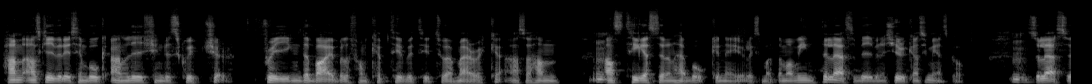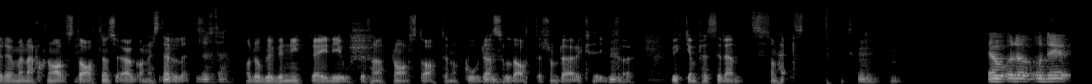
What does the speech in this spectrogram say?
han, han skriver i sin bok Unleashing the Scripture, Freeing the Bible from Captivity to America. Alltså han, Mm. Hans tes i den här boken är ju liksom att om vi inte läser Bibeln i kyrkans gemenskap Mm. så läser vi det med nationalstatens ögon istället. Det. Och då blir vi nyttiga idioter för nationalstaten och goda Mm. soldater som dör i krig Mm. för vilken president som helst. Jo, och, då, och det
